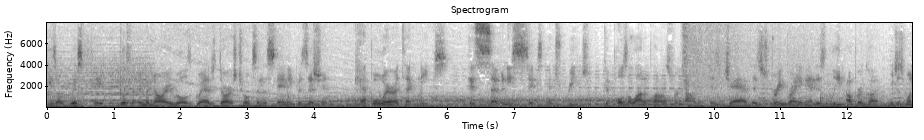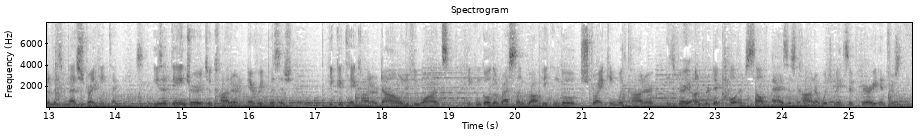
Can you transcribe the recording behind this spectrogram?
He's a risk taker. He goes for Imanari rolls, grabs D'Arce chokes in the standing position, capoeira techniques. His 76 inch reach can pose a lot of problems for Conor. His jab, his straight right hand, his lead uppercut, which is one of his best striking techniques. He's a danger to Conor in every position. He can take Conor down if he wants. He can go the wrestling route. He can go striking with Conor. He's very unpredictable himself, as is Conor, which makes it very interesting.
